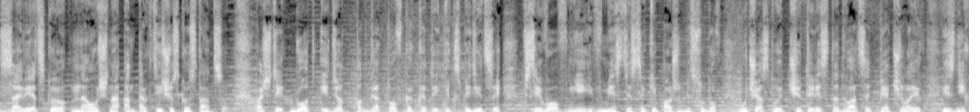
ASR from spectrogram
советскую научно-антарктическую станцию. Почти год идет подготовка к этой экспедиции. Всего в ней вместе с экипажами судов участвует 425 человек. Из них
